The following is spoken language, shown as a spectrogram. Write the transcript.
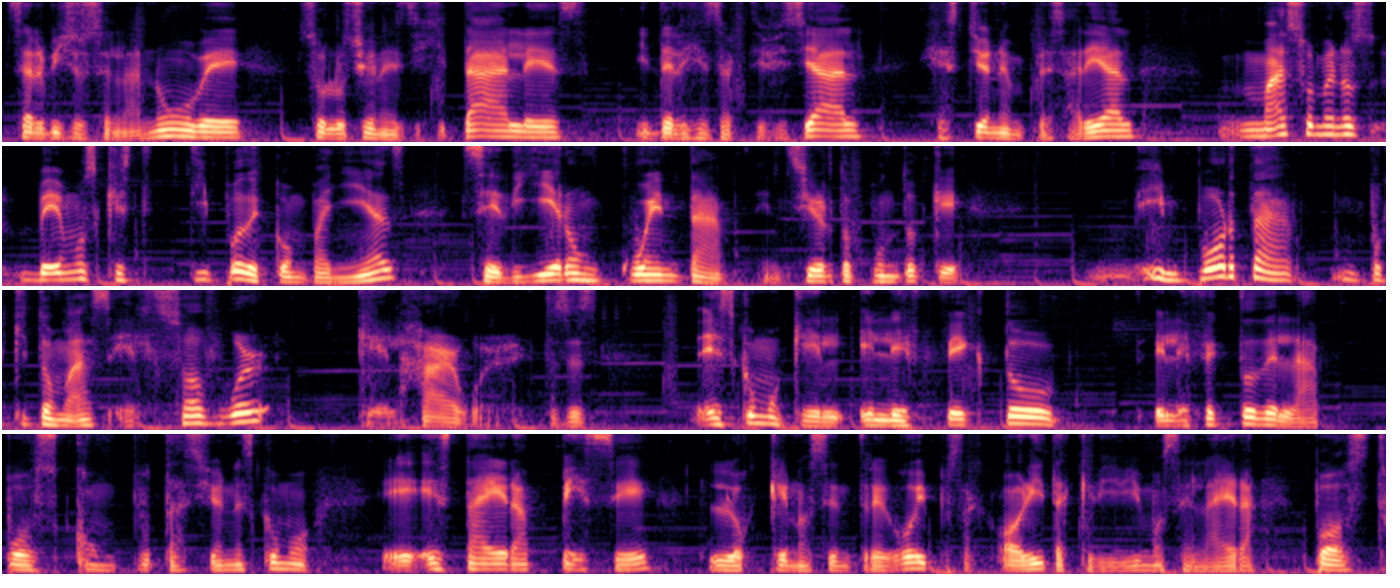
servicios en la nube, soluciones digitales, inteligencia artificial, gestión empresarial más o menos vemos que este tipo de compañías se dieron cuenta en cierto punto que importa un poquito más el software que el hardware. Entonces es como que el, el efecto, el efecto de la postcomputación es como eh, esta era PC lo que nos entregó y pues ahorita que vivimos en la era post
